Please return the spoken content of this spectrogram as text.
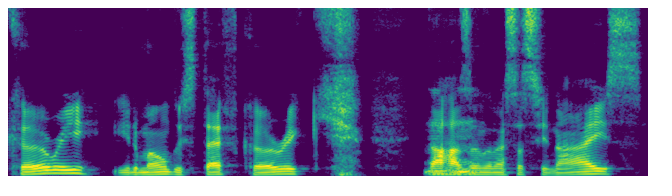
Curry, irmão do Steph Curry, que tá Uhum. arrasando nessas finais.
